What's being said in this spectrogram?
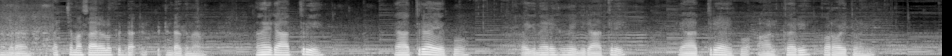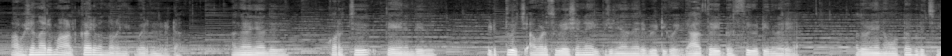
നമ്മുടെ പച്ച മസാലകളൊക്കെ ഇട്ടുണ്ടാക്കുന്നതാണ്. അങ്ങനെ രാത്രി രാത്രി ആയപ്പോൾ വൈകുന്നേരമൊക്കെ കഴിഞ്ഞ് രാത്രി രാത്രി ആയപ്പോൾ ആൾക്കാർ കുറവായി തുടങ്ങി. പക്ഷെ എന്നാലും ആൾക്കാർ വന്നു തുടങ്ങി വരുന്നുണ്ട് കേട്ടോ. അങ്ങനെ ഞാൻ എന്ത് ചെയ്ത്? കുറച്ച് തേൻ എന്ത് ചെയ്ത്? എടുത്തു വെച്ച് അവിടെ സുരേഷിനെ ഏൽപ്പിച്ചിട്ട് ഞാൻ നേരെ വീട്ടിൽ പോയി. രാത്രി ബസ് കിട്ടിയെന്ന് വരില്ല. അതുകൊണ്ട് ഞാൻ ഓട്ടോ പിടിച്ച്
